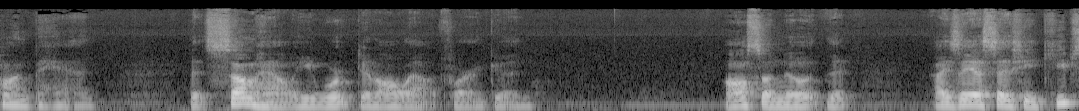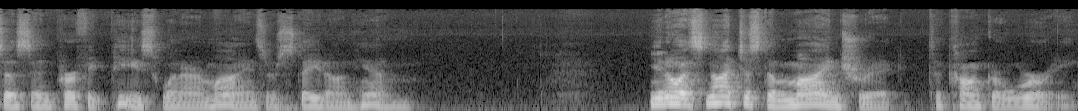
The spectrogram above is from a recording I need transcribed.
gone bad, that somehow He worked it all out for our good. Also, note that Isaiah says He keeps us in perfect peace when our minds are stayed on Him. You know, it's not just a mind trick to conquer worry.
